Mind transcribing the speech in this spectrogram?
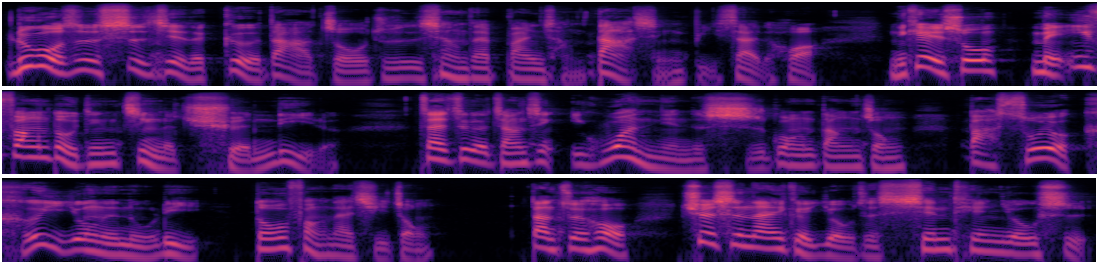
如果是世界的各大洲，就是像在办一场大型比赛的话。你可以说，每一方都已经尽了全力了，在这个将近一万年的时光当中，把所有可以用的努力都放在其中，但最后却是那一个有着先天优势、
